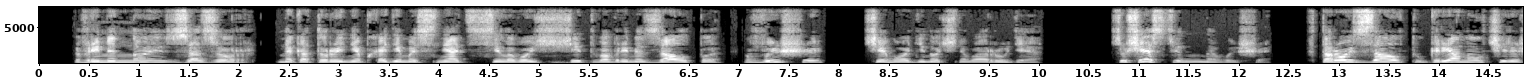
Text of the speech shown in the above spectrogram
– временной зазор на который необходимо снять силовой щит во время залпа, выше, чем у одиночного орудия. Существенно выше. Второй залп грянул через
